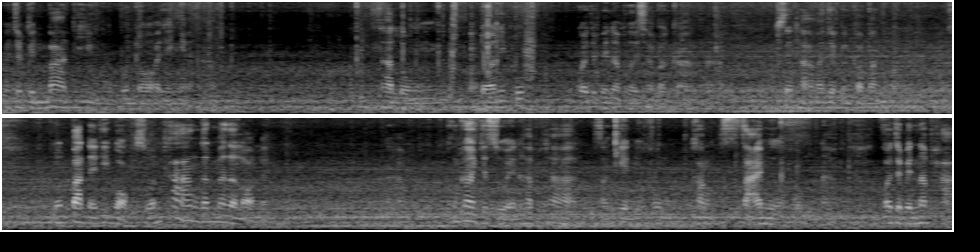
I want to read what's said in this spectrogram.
ก็จะเป็นบ้านที่อยู่บนดอยอย่างเงี้ย ถ้าลงดอยนี้ปุ๊บก็จะเป็นอำเภอชัยปราการนะครับเส้นทางก็จะเป็นประมาณรถบัสในที่บอกสวนทางกันมาตลอดเลยนะครับค่อนข้างจะสวยนะครับ ถ้าสังเกตดูข้างข้างซ้ายมือของผมนะครับก็จะเป็นหน้าผา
